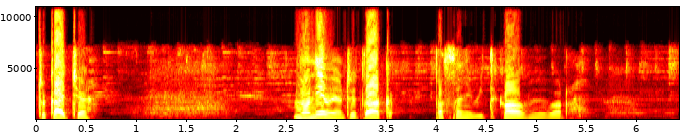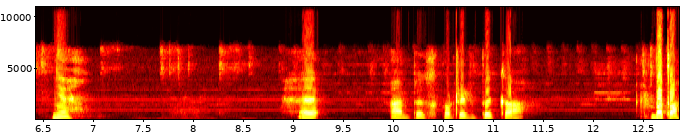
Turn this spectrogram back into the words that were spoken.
Czekajcie. No nie wiem, czy tak. Pasta niewitka, wywar. Nie. E, aby skoczyć byka. Chyba to.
